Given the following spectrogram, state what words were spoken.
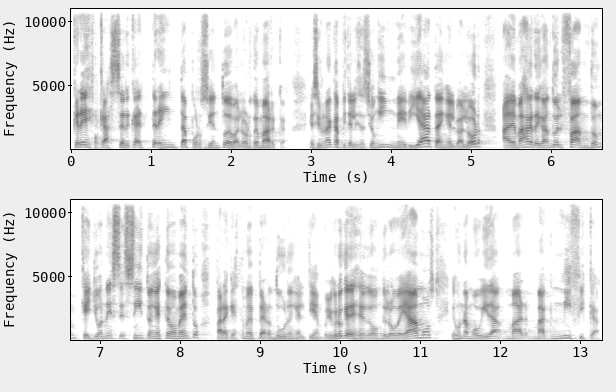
crezca cerca de 30% de valor de marca. Es decir, una capitalización inmediata en el valor, además agregando el fandom que yo necesito en este momento para que esto me perdure en el tiempo. Yo creo que desde donde lo veamos es una movida mar- magnífica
